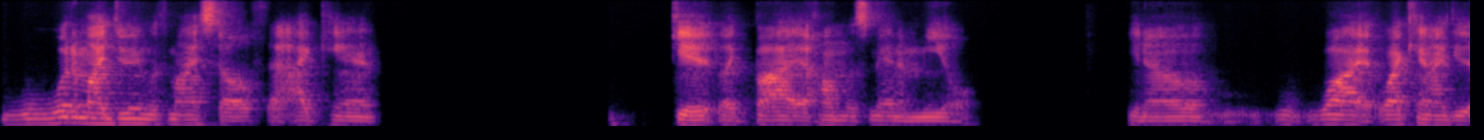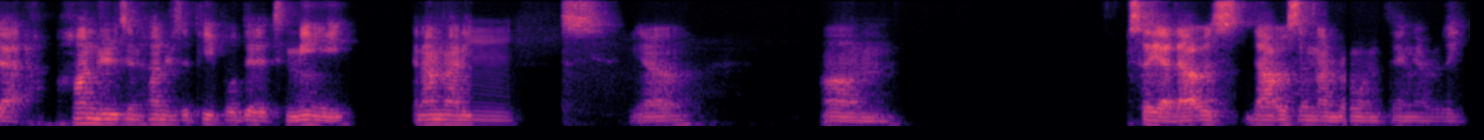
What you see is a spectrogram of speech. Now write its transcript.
what am i doing with myself that i can't get like buy a homeless man a meal. You know why why can't i do that? Hundreds and hundreds of people did it to me and i'm not even Mm, you know? Um so yeah that was that was the number one thing i really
